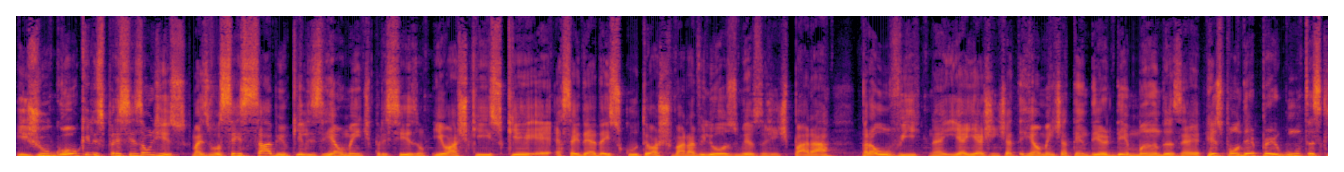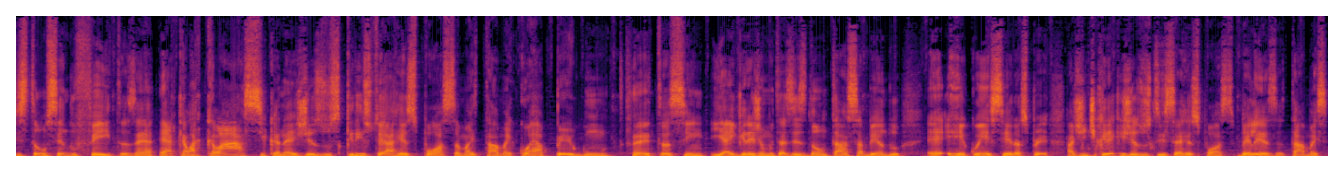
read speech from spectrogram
e julgou que eles precisam disso, mas vocês sabem o que eles realmente precisam? E eu acho que isso que essa ideia da escuta eu acho maravilhoso mesmo, a gente parar para ouvir, né? E aí a gente realmente atender demandas, né? Responder perguntas que estão sendo feitas, né? É aquela clássica, né? Jesus Cristo é a resposta, mas tá, mas qual é a pergunta? então assim, e a igreja muitas vezes não tá sabendo é, reconhecer as per... a gente crê que Jesus Cristo é a resposta, beleza? Tá, mas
